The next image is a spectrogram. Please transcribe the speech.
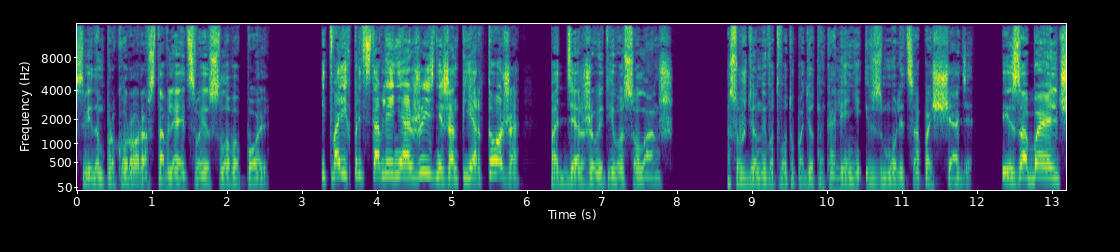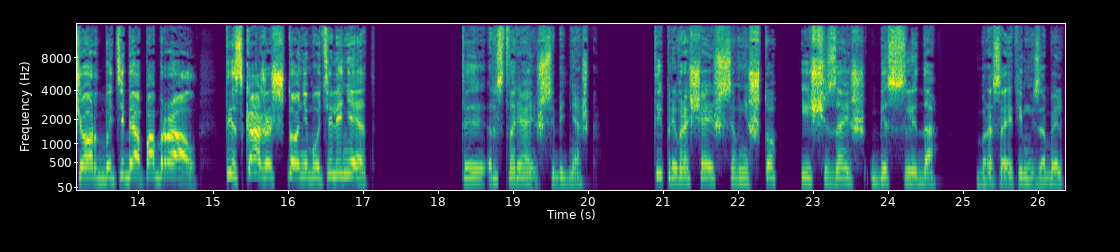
с видом прокурора вставляет свое слово Поль. «И твоих представлений о жизни, Жан-Пьер, тоже!» — поддерживает его Соланж. Осужденный вот-вот упадет на колени и взмолится о пощаде. «Изабель, черт бы тебя побрал! Ты скажешь что-нибудь или нет?» Ты растворяешься, бедняжка. Ты превращаешься в ничто и исчезаешь без следа, бросает ему Изабель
